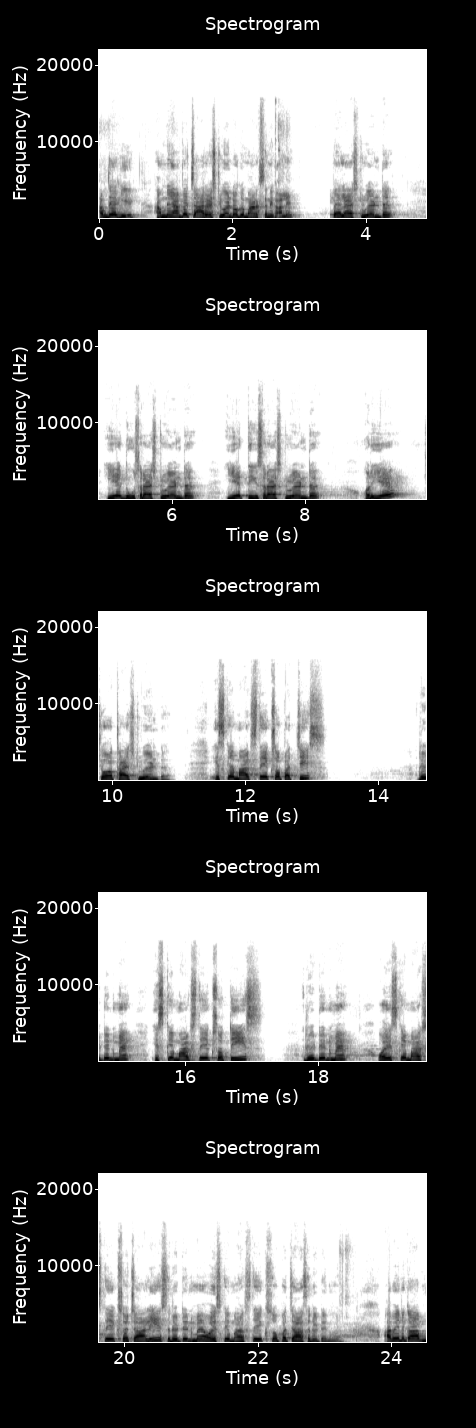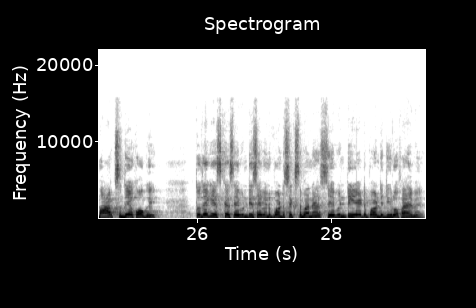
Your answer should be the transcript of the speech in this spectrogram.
अब देखिए, हमने यहाँ पे चार स्टूडेंटों के मार्क्स निकाले। पहला स्टूडेंट है, ये दूसरा स्टूडेंट है, ये तीसरा स्टूडेंट है, और ये चौथा स्टूडेंट है। इसके मार्क्स थे 125 रिटर्न में इसके मार्क्स थे 130 रिटर्न में, और इसके मार्क्स थे 140 रिटर्न में, और इसके मार्क्स थे 150 रिटर्न में। अब इनका आप मार्क्स देखोगे तो देखिए इसके 77.6 है 78.05 है,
